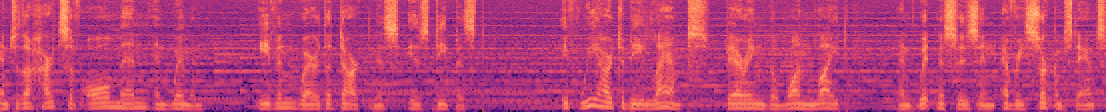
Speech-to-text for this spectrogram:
and to the hearts of all men and women, even where the darkness is deepest. If we are to be lamps bearing the one light and witnesses in every circumstance,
